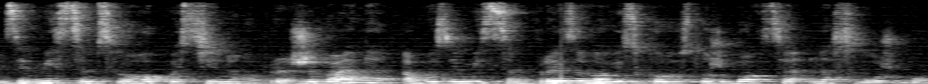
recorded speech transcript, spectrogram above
за місцем свого постійного проживання або за місцем призову військовослужбовця на службу.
